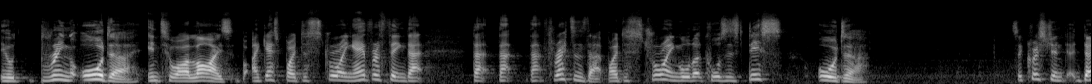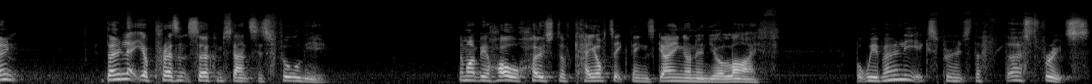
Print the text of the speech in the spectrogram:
he'll bring order into our lives, but I guess by destroying everything that that, that, that threatens that by destroying all that causes disorder. So, Christian, don't, don't let your present circumstances fool you. There might be a whole host of chaotic things going on in your life, but we've only experienced the first fruits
